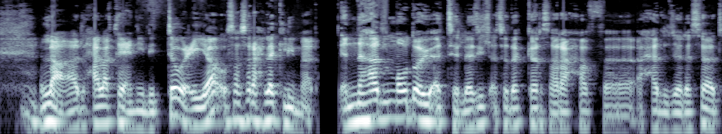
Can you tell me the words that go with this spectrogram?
لا هذه الحلقة يعني للتوعية وسأشرح لك لماذا. إن هذا الموضوع يؤثر. لازلت أتذكر صراحة في أحد الجلسات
